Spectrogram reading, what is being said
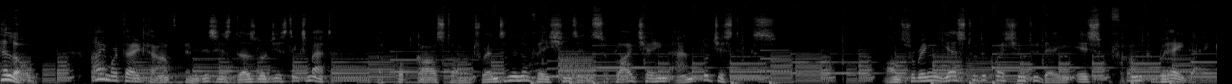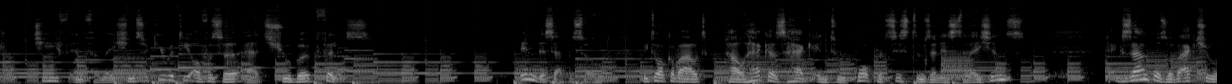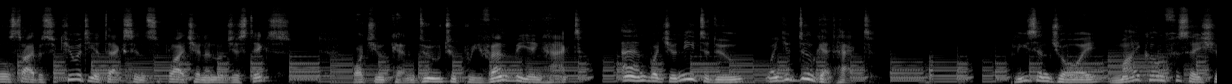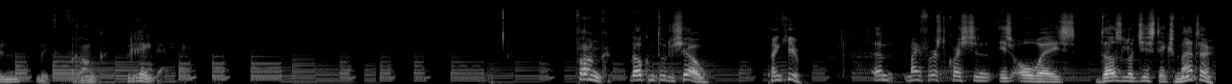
Hello, I'm Martijn Gaat and this is Does Logistics Matter, a podcast on trends and innovations in supply chain and logistics. Answering yes to the question today is Frank Breedijk, Chief Information Security Officer at Schuberg Philis. In this episode, we talk about how hackers hack into corporate systems and installations, examples of actual cybersecurity attacks in supply chain and logistics, what you can do to prevent being hacked, and what you need to do when you do get hacked. Please enjoy my conversation with Frank Breedijk. Frank, welcome to the show. Thank you. Um, my first question is always Does logistics matter?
